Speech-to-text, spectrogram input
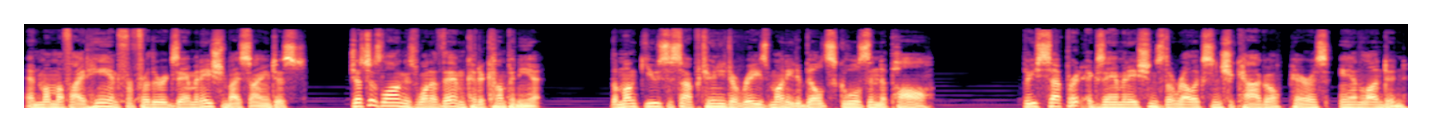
and mummified hand for further examination by scientists, just as long as one of them could accompany it. The monk used this opportunity to raise money to build schools in Nepal Three separate examinations of the relics in Chicago, Paris, and London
